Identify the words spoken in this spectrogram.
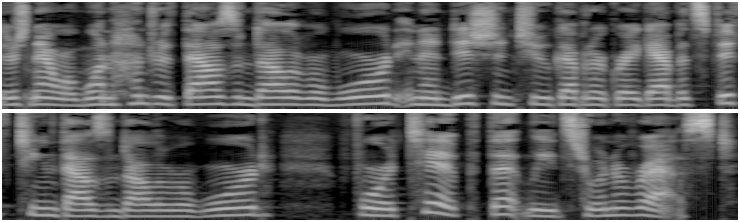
There's now a $100,000 reward in addition to Governor Greg Abbott's $15,000 reward for a tip that leads to an arrest.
